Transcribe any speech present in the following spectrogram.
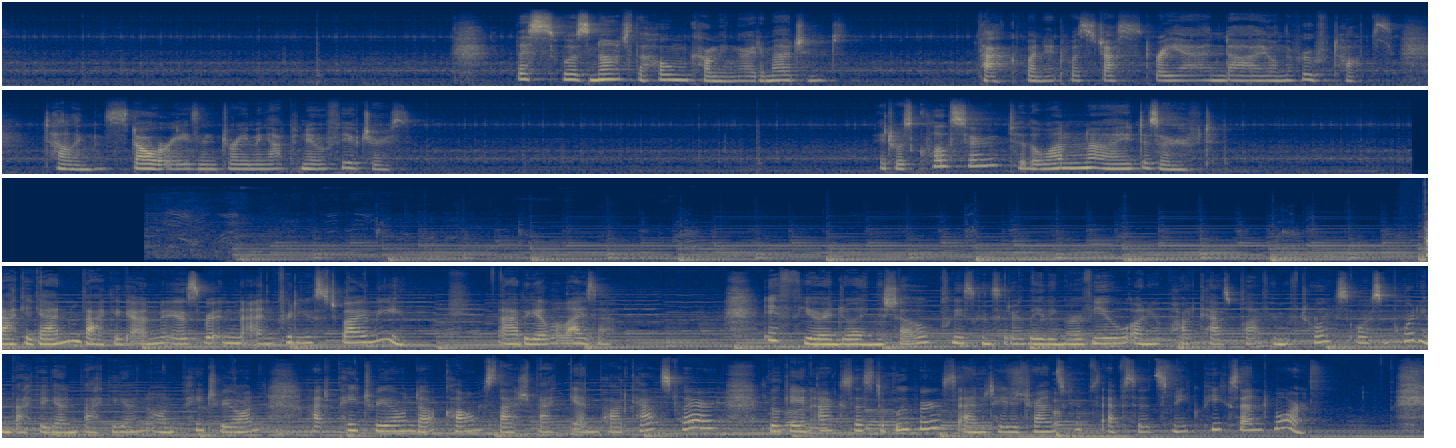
This was not the homecoming I'd imagined. Back when it was just Ria and I on the rooftops telling stories and dreaming up new futures. It was closer to the one I deserved. Back Again, Back Again is written and produced by me, Abigail Eliza. If you're enjoying the show, please consider leaving a review on your podcast platform of choice or supporting Back Again Back Again on Patreon at patreon.com slash backagainpodcast where you'll gain access to bloopers, annotated transcripts, episode sneak peeks, and more.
